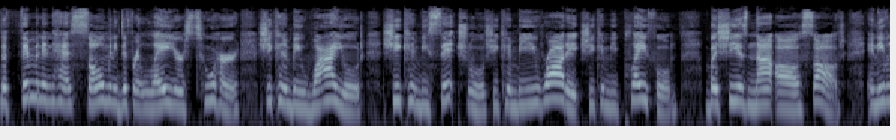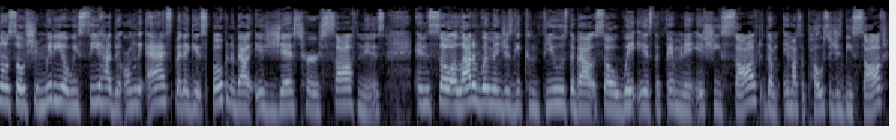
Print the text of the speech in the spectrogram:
The feminine has so many different layers to her. She can be wild, she can be sensual, she can be erotic, she can be playful, but she is not all soft. And even on social media, we see how the only aspect that gets spoken about is just her softness. And so a lot of women just get confused about so what is the feminine? Is she soft? Am I supposed to just be soft.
